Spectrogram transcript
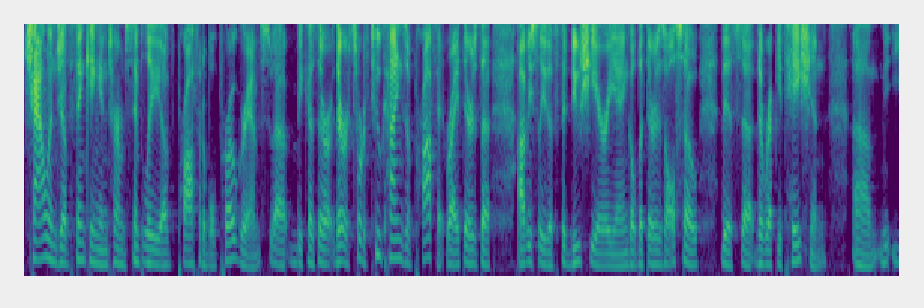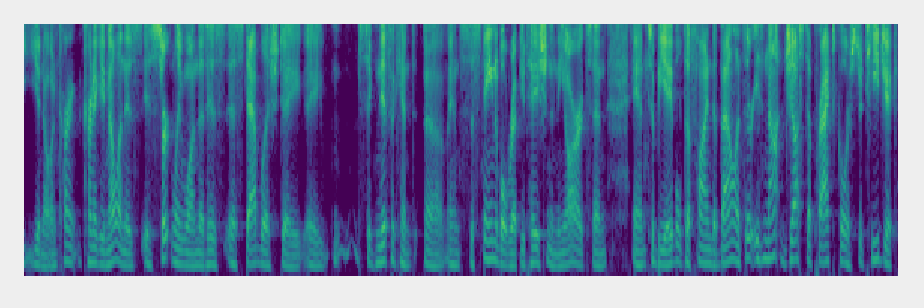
challenge of thinking in terms simply of profitable programs uh, because there are, there are sort of two kinds of profit right? There's the obviously the fiduciary angle but there is also this uh, the reputation. Um, you know and Carnegie Mellon is is certainly one that has established a, a significant uh, and sustainable reputation in the arts and and to be able to find the balance there is not just a practical or strategic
